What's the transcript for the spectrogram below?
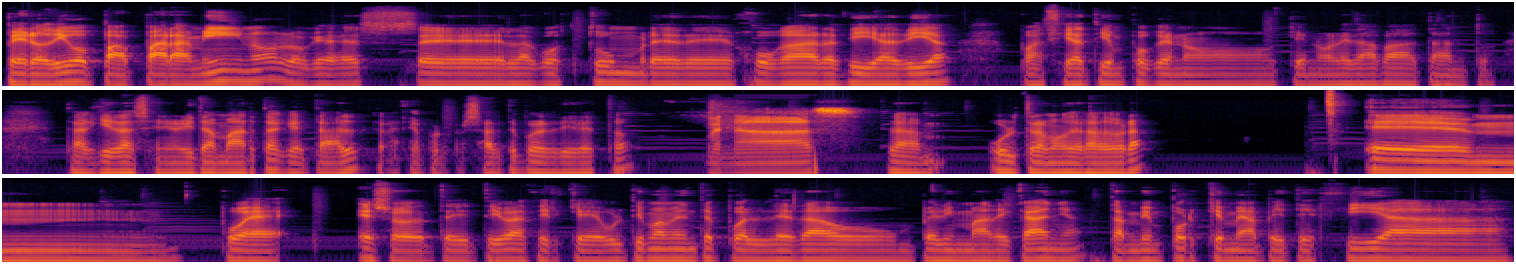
Pero digo, para mí, ¿no? Lo que es eh, la costumbre de jugar día a día, pues hacía tiempo que no, que no le daba tanto. Está aquí la señorita Marta, ¿qué tal? Gracias por pasarte por el directo. Buenas. La ultra Em, pues eso, te, iba a decir que últimamente pues le he dado un pelín más de caña. También porque me apetecía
